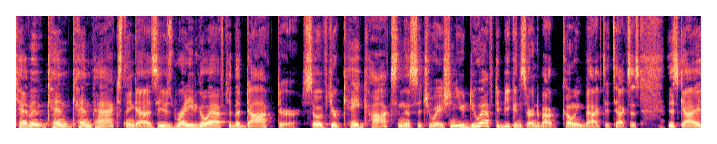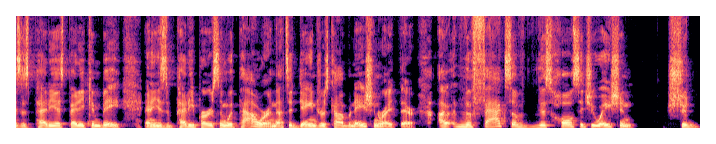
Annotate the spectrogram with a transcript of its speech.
Kevin Ken Ken Paxton, guys, he was ready to go after the doctor. So if you're Kay Cox in this situation, you do have to be concerned about going back to Texas. This guy is as petty as petty can be, and he's a petty person with power, and that's a dangerous combination right there. I, the facts of this whole situation should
